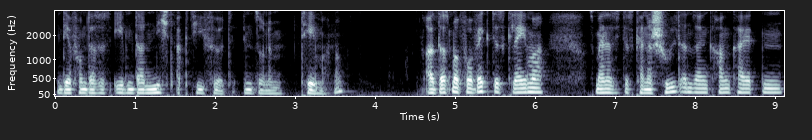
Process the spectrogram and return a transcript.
in der Form, dass es eben dann nicht aktiv wird in so einem Thema. Ne? Also das mal vorweg, Disclaimer, aus meiner Sicht ist keiner schuld an seinen Krankheiten,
